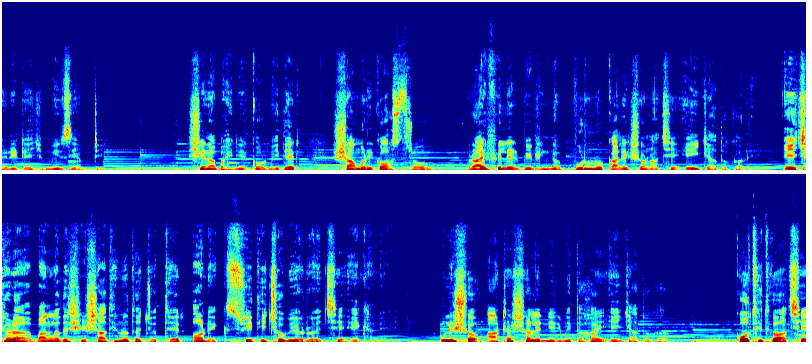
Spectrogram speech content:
হেরিটেজ মিউজিয়ামটি। সেনাবাহিনীর কর্মীদের সামরিক অস্ত্র, রাইফেলের বিভিন্ন পুরনো কালেকশন আছে এই জাদুঘরে। এছাড়া বাংলাদেশের স্বাধীনতা যুদ্ধের অনেক স্মৃতিছবিও রয়েছে এখানে। উনিশশো আঠাশ সালে নির্মিত হয় এই জাদুঘর। কথিত আছে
